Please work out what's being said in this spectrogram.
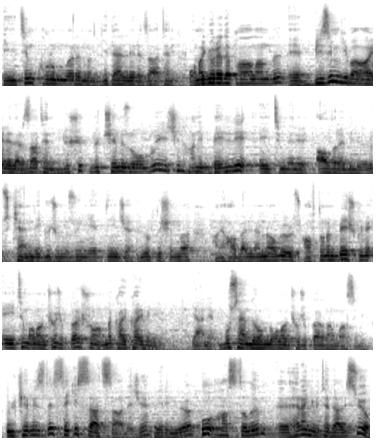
Eğitim kurumlarının giderleri zaten ona göre de pahalandı. E, bizim gibi aileler zaten düşük bütçemiz olduğu için hani belli eğitimleri aldırabiliyoruz. Kendi gücümüzün yettiğince. Yurt dışında hani haberlerini alıyoruz. Haftanın 5 günü eğitim alan çocuklar şu anda kaykay biniyor. Yani bu sendromda olan çocuklardan bahsedeyim. Ülkemizde 8 saat sadece veriliyor. Bu hastalığın e, herhangi bir tedavisi yok.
